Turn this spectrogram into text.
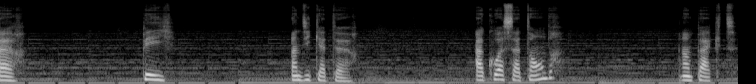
Heure. Pays. Indicateur. À quoi s'attendre? Impact.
